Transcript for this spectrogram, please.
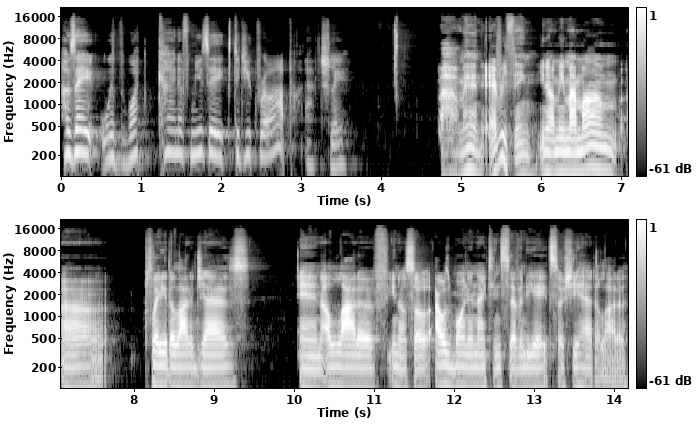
Jose, with what kind of music did you grow up, actually? Oh man, everything. You know, I mean, my mom uh, played a lot of jazz and a lot of, you know, so I was born in 1978, so she had a lot of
